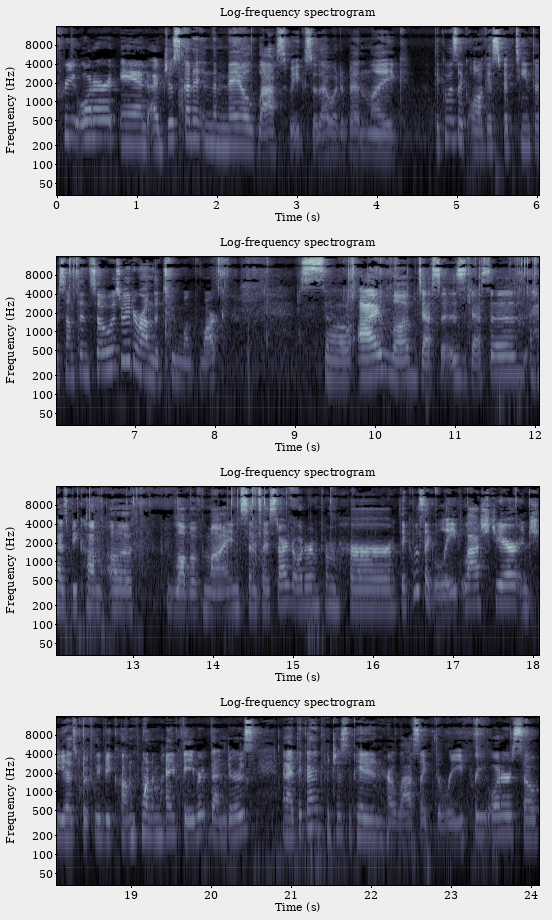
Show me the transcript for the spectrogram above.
pre-order. And I just got it in the mail last week. So that would have been like, I think it was like August 15th or something. So it was right around the two month mark. So I love Dessa's. Dessa has become a love of mine since I started ordering from her. I think it was like late last year and she has quickly become one of my favorite vendors and I think I had participated in her last like three pre-orders so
